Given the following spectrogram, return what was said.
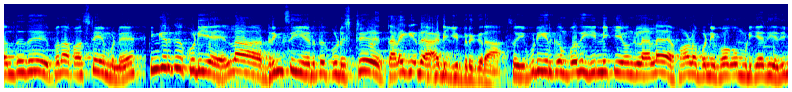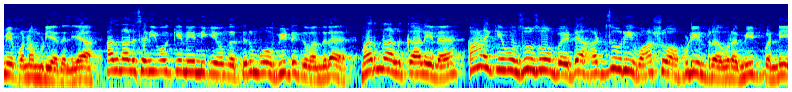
வந்தது இப்பதான் ஃபர்ஸ்ட் டைம்னு இங்க இருக்கக்கூடிய எல்லா ட்ரிங்க்ஸையும் எடுத்து குடிச்சிட்டு தலைக்கீழ ஆடிக்கிட்டு இருக்கா சோ இப்படி இருக்கும்போது இன்னைக்கு இவங்களால ஃபாலோ பண்ணி போக முடியாது எதுவுமே பண்ண முடியாது இல்லையா? அதனால சரி ஓகேன்னு இன்னைக்கு இவங்க திரும்பவும் வீட்டுக்கு வந்துட மறுநாள் காலையில காலைக்கவும் சூசுவும் போயிட்டு ஹட்சூரி வாஷோ அப்படின்ற ஒரு மீட் பண்ணி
